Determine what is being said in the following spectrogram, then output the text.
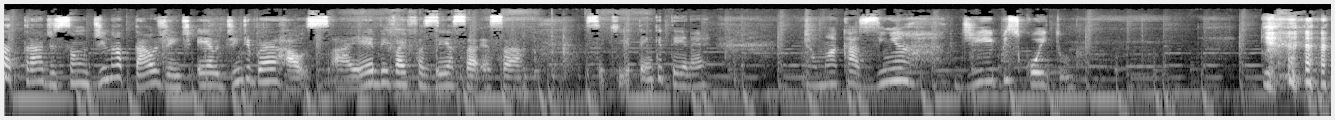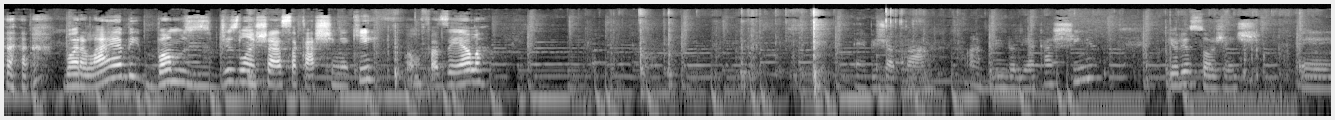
Outra tradição de Natal, gente, é o Gingerbread House. A Abby vai fazer essa, essa... Isso aqui tem que ter, né? É uma casinha de biscoito. Bora lá, Abby? Vamos deslanchar essa caixinha aqui? Vamos fazer ela? Abby já tá abrindo ali a caixinha. E olha só, gente, é,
